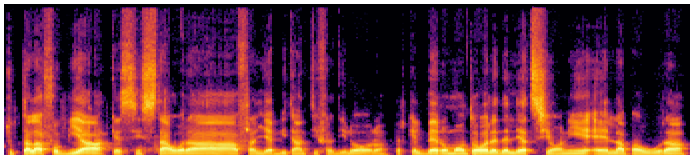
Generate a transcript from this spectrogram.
tutta la fobia che si instaura fra gli abitanti fra di loro perché il vero motore delle azioni è la paura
